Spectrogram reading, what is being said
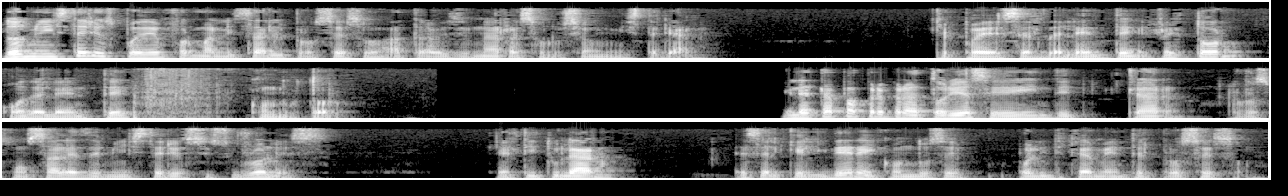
Los ministerios pueden formalizar el proceso a través de una resolución ministerial, que puede ser del ente rector o del ente conductor. En la etapa preparatoria se deben identificar los responsables de ministerios y sus roles. El titular es el que lidera y conduce políticamente el proceso,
